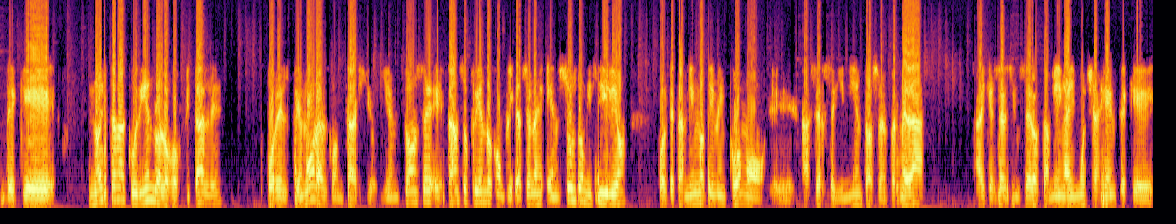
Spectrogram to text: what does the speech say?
de que no están acudiendo a los hospitales por el temor al contagio y entonces están sufriendo complicaciones en sus domicilios porque también no tienen cómo eh, hacer seguimiento a su enfermedad. Hay que ser sinceros, también hay mucha gente que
